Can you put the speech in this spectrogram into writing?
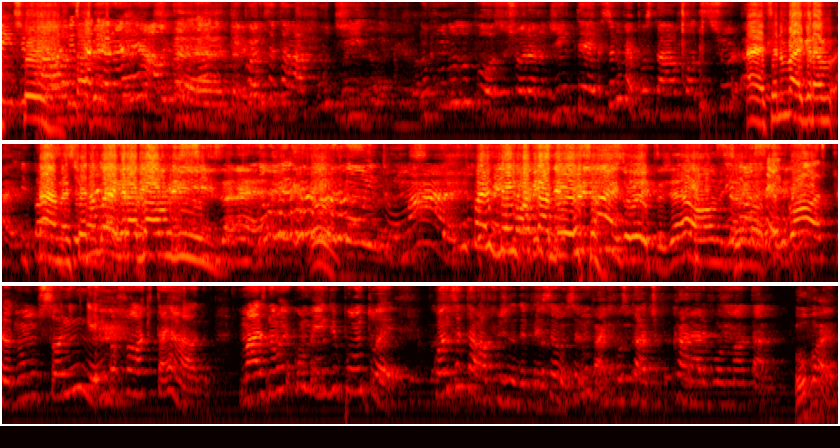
gente fala que o tá Instagram é real, tá É, ligado? tá Porque quando você tá lá fudido, no fundo do poço, chorando o dia inteiro, você não vai postar uma foto chorando. É, você não vai gravar. Tá, mas você não vai gravar um Precisa, né? Não reclama muito, mas. faz bem. bem pra sempre cabeça. tem 18, já é homem, Se já é você homem. gosta, eu não sou ninguém pra falar que tá errado. Mas não recomendo e o ponto é, quando você tá lá fugindo da depressão, você não vai postar, tipo, caralho, vou me matar. Ou vai.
